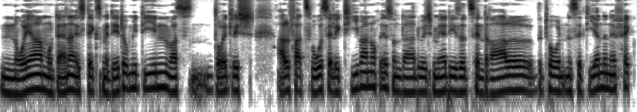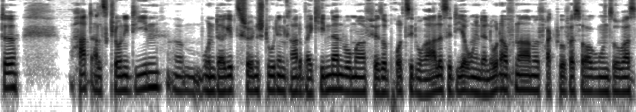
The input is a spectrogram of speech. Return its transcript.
neuer, moderner ist Dexmedetomidin, was deutlich Alpha-2 selektiver noch ist und dadurch mehr diese zentral betonten sedierenden Effekte hat als Clonidin. Ähm, und da gibt's schöne Studien, gerade bei Kindern, wo man für so prozedurale Sedierung in der Notaufnahme, Frakturversorgung und sowas,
